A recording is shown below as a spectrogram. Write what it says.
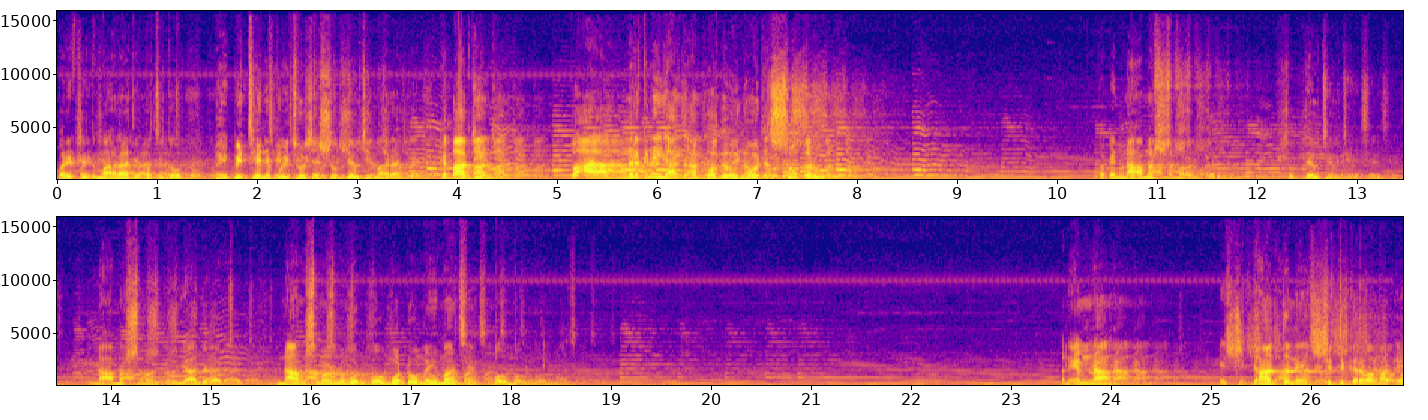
પરીક્ષિત મહારાજે પછી તો ભયભીત થઈને પૂછ્યું છે સુખદેવજી મહારાજને કે બાપજી, તો આ નરકની યાતના ભોગવી ન હોય તો શું કરવું તો કે નામ સ્મરણ કરવું. સુખદેવજી કહે છે, નામ સ્મરણ કરવું. યાદ રાખજો. નામ સ્મરણનો બહુ મોટો મહિમા છે. બહુ મોટો અને એમના એ સિદ્ધાંતને સિદ્ધ કરવા માટે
